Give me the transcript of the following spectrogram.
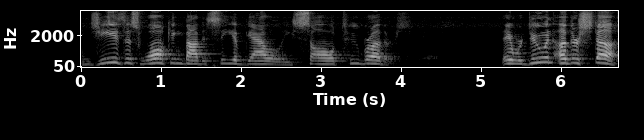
And Jesus walking by the Sea of Galilee saw two brothers. They were doing other stuff.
